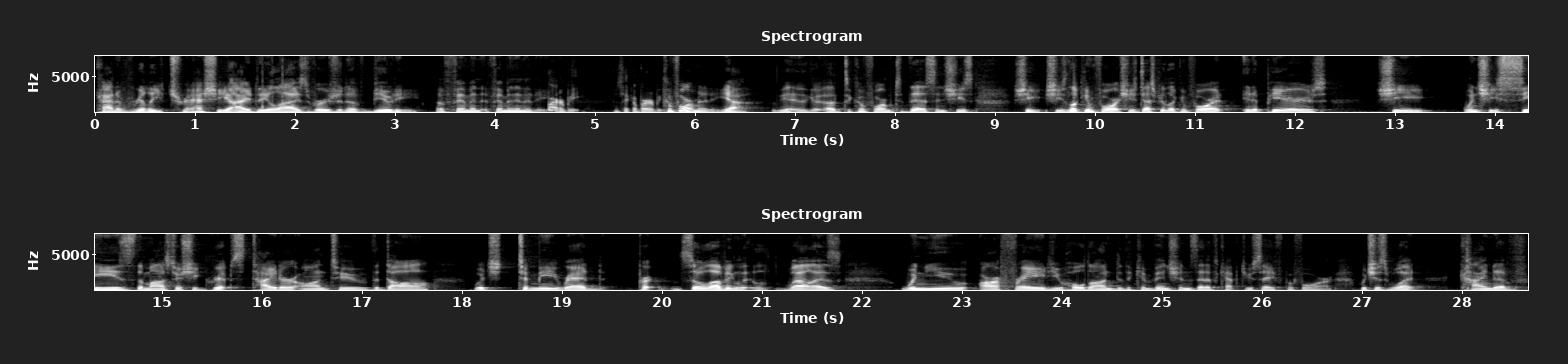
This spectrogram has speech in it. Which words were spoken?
kind of really trashy, idealized version of beauty, of femin- femininity. Barbie, it's like a Barbie. conformity yeah, yeah uh, to conform to this and she's she she's looking for it she's desperately looking for it it appears she when she sees the monster she grips tighter onto the doll which to me read per, so lovingly well as when you are afraid you hold on to the conventions that have kept you safe before which is what kind of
